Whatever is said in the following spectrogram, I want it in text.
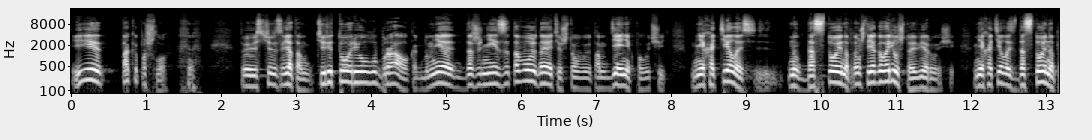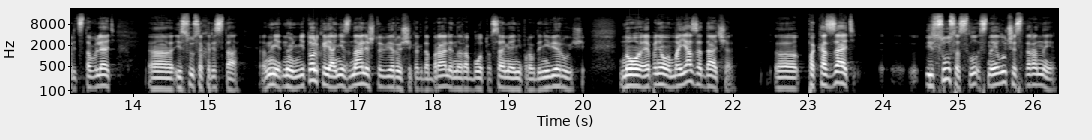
И так и пошло. То есть через я там территорию убрал, как бы мне даже не из-за того, знаете, что там денег получить. Мне хотелось, ну, достойно, потому что я говорил, что я верующий. Мне хотелось достойно представлять э, Иисуса Христа. Не, ну, не только я, они знали, что верующие, когда брали на работу, сами они, правда, не верующие. Но я понял, моя задача э, показать Иисуса с, с наилучшей стороны.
